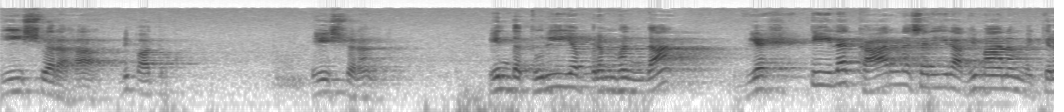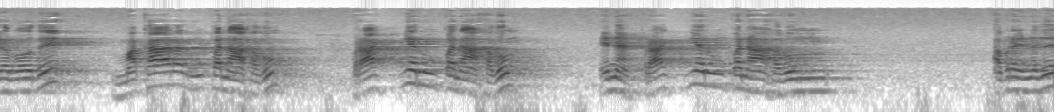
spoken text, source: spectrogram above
ஈஸ்வரஹா. அப்படி பார்த்தோம் ஈஸ்வரன். இந்த துரிய பிரம்மன் தான் வியஷ்டியில காரண சரீர அபிமானம் வைக்கிற போது மகார ரூபனாகவும் பிராஜ்ய ரூபனாகவும் என்ன? பிராக்ய ரூபனாகவும் அப்புறம் என்னது?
